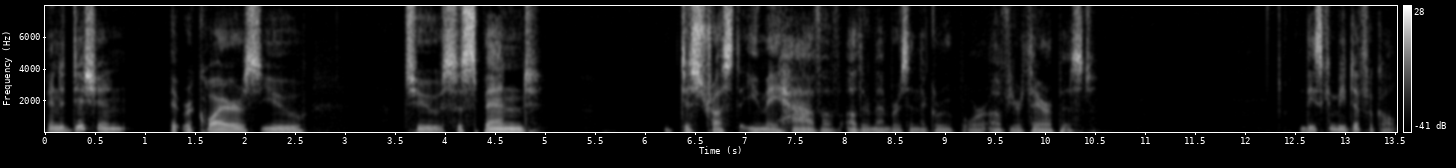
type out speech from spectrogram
In addition, it requires you to suspend distrust that you may have of other members in the group or of your therapist. These can be difficult.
